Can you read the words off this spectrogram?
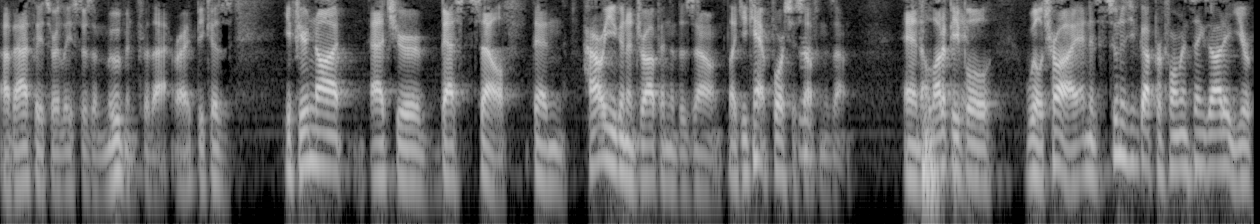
of athletes, or at least there's a movement for that, right? Because if you're not at your best self, then how are you going to drop into the zone? Like you can't force yourself in the zone, and a lot of people will try, and as soon as you've got performance anxiety, you're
